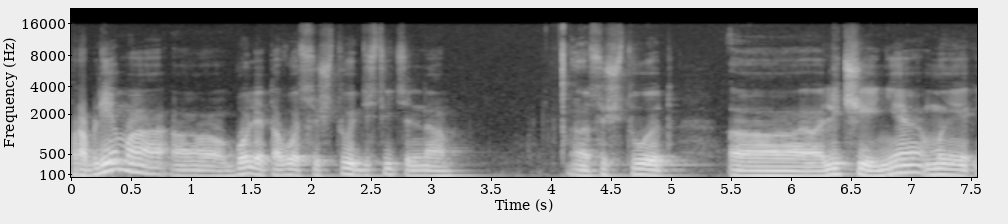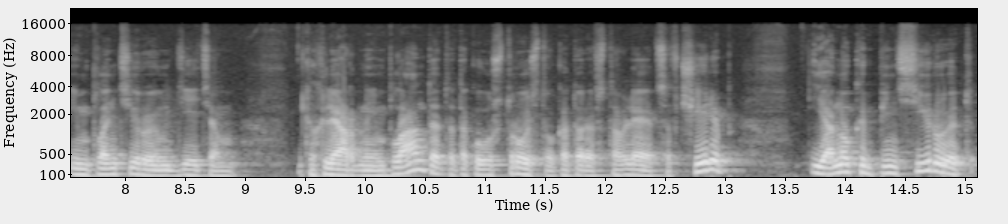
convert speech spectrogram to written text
проблема. Более того, существует действительно существует лечение. Мы имплантируем детям кохлеарный имплант. Это такое устройство, которое вставляется в череп. И оно компенсирует,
